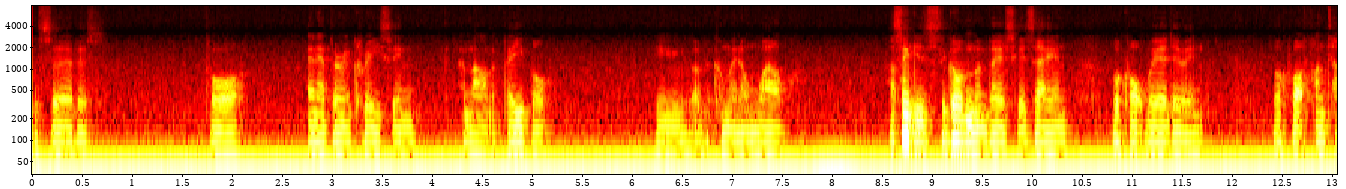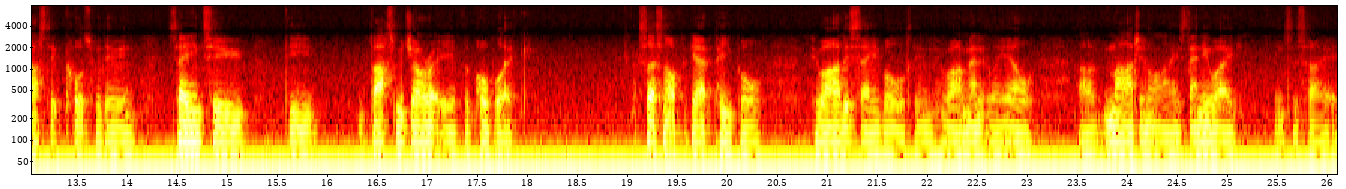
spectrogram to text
the service for an ever increasing amount of people who are becoming unwell. I think it's the government basically saying, look what we're doing, look what fantastic cuts we're doing, saying to the vast majority of the public, so let's not forget people who are disabled and who are mentally ill are marginalised anyway in society.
